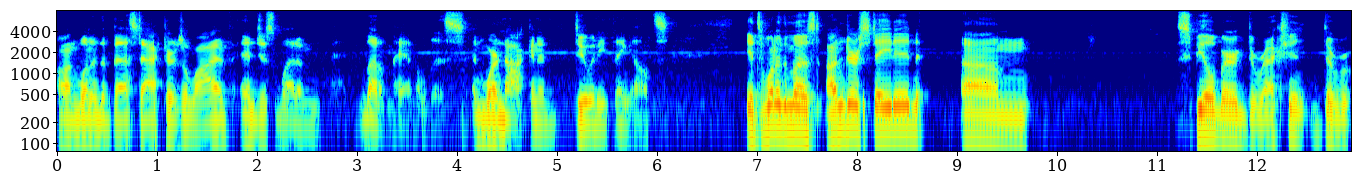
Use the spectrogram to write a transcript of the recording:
on one of the best actors alive and just let him let him handle this, and we're not going to do anything else. It's one of the most understated um, Spielberg direction. dir-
